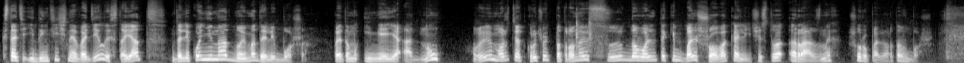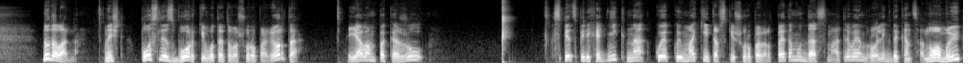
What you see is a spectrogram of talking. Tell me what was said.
Кстати, идентичные водилы стоят далеко не на одной модели Боша. Поэтому, имея одну, вы можете откручивать патроны с довольно-таки большого количества разных шуруповертов Bosch. Ну да ладно. Значит, после сборки вот этого шуруповерта я вам покажу спецпереходник на кое-какой макитовский шуруповерт. Поэтому досматриваем ролик до конца. Ну а мы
